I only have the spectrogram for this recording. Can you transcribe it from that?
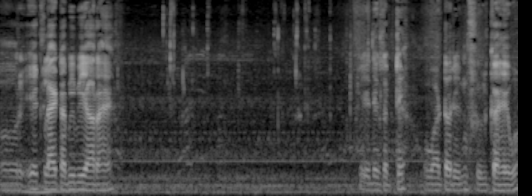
और एक लाइट अभी भी आ रहा है। ये देख सकते हैं वाटर इन फ्यूल का है वो।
